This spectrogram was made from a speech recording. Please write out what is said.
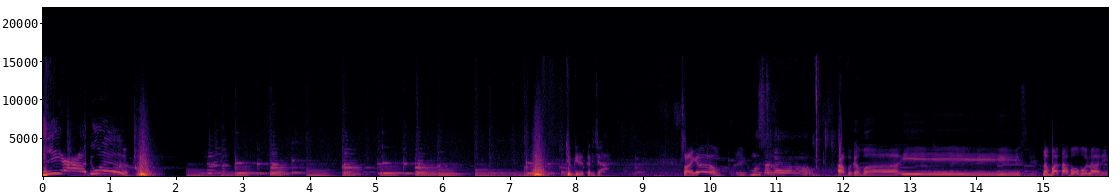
Yeah, dua. Jom kita terjah. Assalamualaikum. Waalaikumsalam. Apa khabar Is? Nampak tak bawa bola ni?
